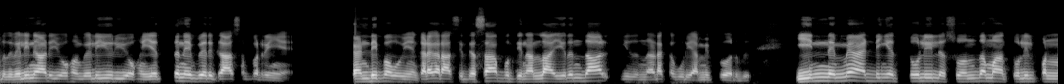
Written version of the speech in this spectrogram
வருது. வெளிநாடு யோகம் வெளியூர் யோகம் எத்தனை பேருக்கு ஆசைப்படுறீங்க? கண்டிப்பா போவீங்க கடகராசி தசாபுத்தி நல்லா இருந்தால் இது நடக்கக்கூடிய அமைப்பு வருது. இன்னுமே அடிங்க தொழில சொந்தமா தொழில் பண்ண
